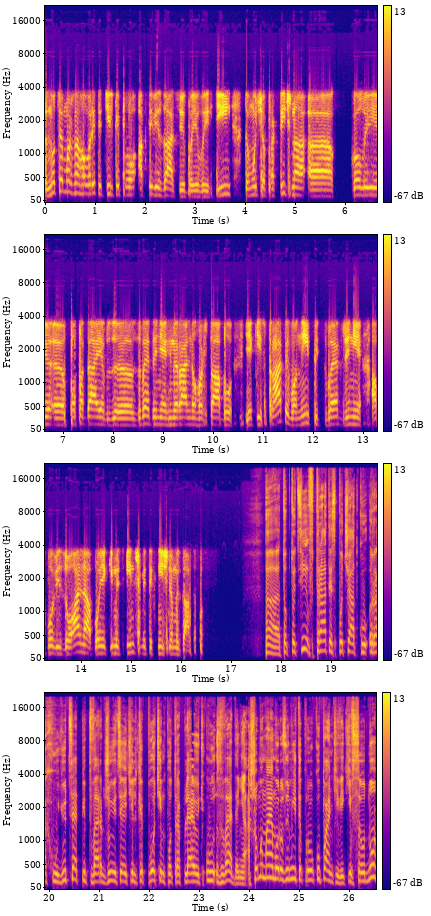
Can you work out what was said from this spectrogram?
Ну, це можна говорити тільки про активізацію бойових дій, тому що практично. Е- коли е, попадає в зведення генерального штабу якісь втрати, вони підтверджені або візуально, або якимись іншими технічними засобами. А, тобто ці втрати спочатку рахуються, підтверджуються і тільки потім потрапляють у зведення. А що ми маємо розуміти про окупантів, які все одно,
